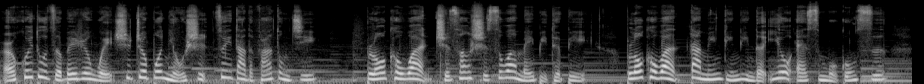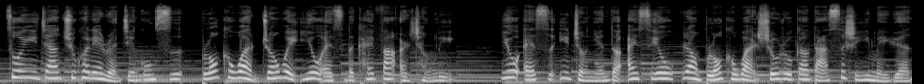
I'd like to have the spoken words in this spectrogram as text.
而灰度则被认为是这波牛市最大的发动机。Block One 持仓十四万枚比特币。Block One 大名鼎鼎的 EOS 母公司，作为一家区块链软件公司，Block One 专为 EOS 的开发而成立。EOS 一整年的 ICO 让 Block One 收入高达四十亿美元，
